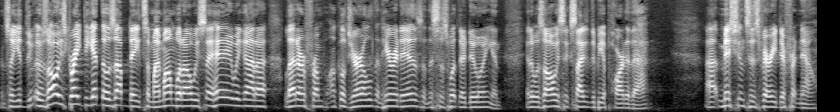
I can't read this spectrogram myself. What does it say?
And so do, it was always great to get those updates. And my mom would always say, Hey, we got a letter from Uncle Gerald, and here it is, and this is what they're doing. And, and it was always exciting to be a part of that. Uh, missions is very different now.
